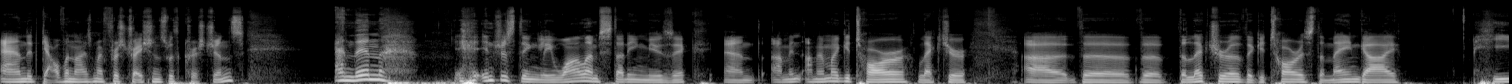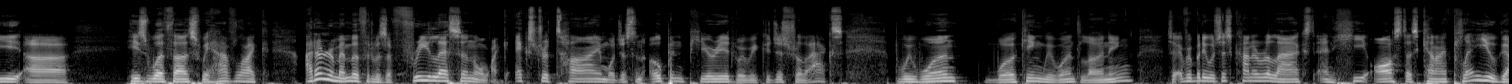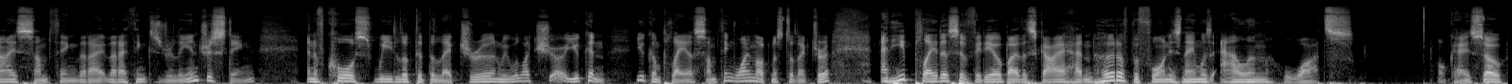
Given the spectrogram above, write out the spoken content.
and it galvanized my frustrations with Christians. And then interestingly, while I'm studying music and I'm in I'm in my guitar lecture, uh, the the the lecturer, the guitarist, the main guy, he uh, he's with us. We have like I don't remember if it was a free lesson or like extra time or just an open period where we could just relax, but we weren't working, we weren't learning. So everybody was just kind of relaxed and he asked us, "Can I play you guys something that I that I think is really interesting?" And of course, we looked at the lecturer and we were like, sure, you can you can play us something. Why not, Mr. Lecturer? And he played us a video by this guy I hadn't heard of before, and his name was Alan Watts. Okay, so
